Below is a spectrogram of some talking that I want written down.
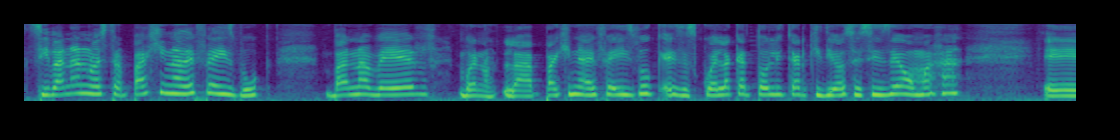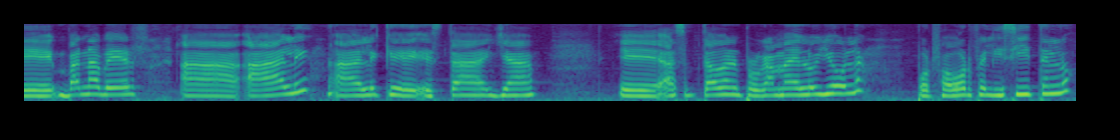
si van a nuestra página de Facebook, van a ver, bueno, la página de Facebook es Escuela Católica Arquidiócesis de Omaha. Eh, van a ver a, a Ale, a Ale que está ya eh, aceptado en el programa de Loyola. Por favor, felicítenlo.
